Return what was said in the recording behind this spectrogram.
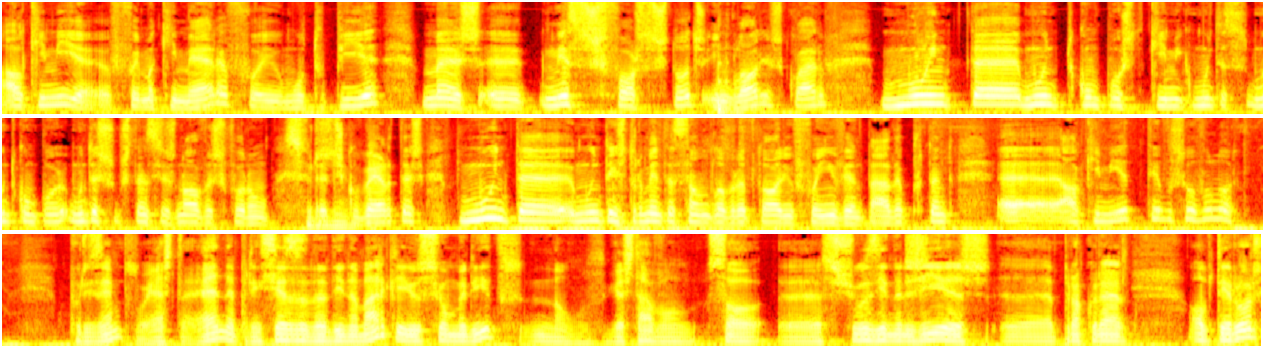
A alquimia foi uma quimera, foi uma utopia, mas uh, nesses esforços todos, inglórios, claro, muita, muito composto químico, muita, muito compo muitas substâncias novas foram Surgiu. descobertas, muita, muita instrumentação de laboratório foi inventada, portanto, a alquimia teve o seu valor. Por exemplo, esta Ana, princesa da Dinamarca, e o seu marido não gastavam só uh, as suas energias uh, a procurar obter ouro,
